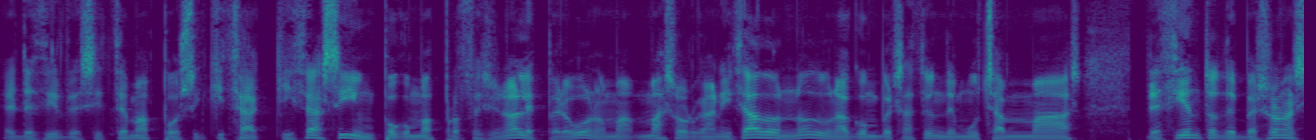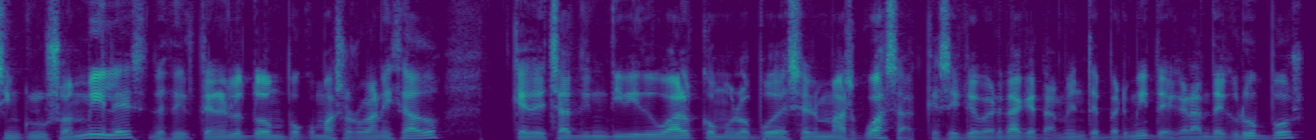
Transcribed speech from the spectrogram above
es decir, de sistemas, pues quizás quizá sí, un poco más profesionales, pero bueno, más, organizados, ¿no? De una conversación de muchas más, de cientos de personas, incluso miles, es decir, tenerlo todo un poco más organizado que de chat individual como lo puede ser más WhatsApp, que sí que es verdad que también te permite grandes grupos,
